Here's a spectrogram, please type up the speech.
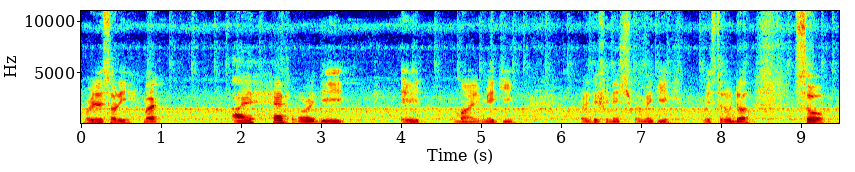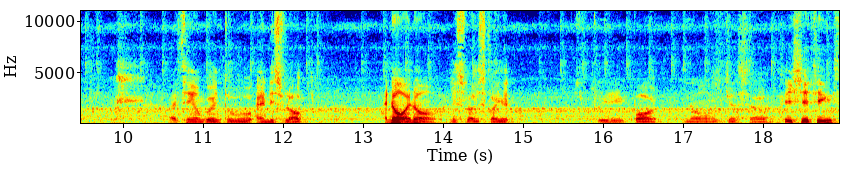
I'm really sorry, but I have already ate my Maggie. Already finished my Maggie, Mr. Noodle. So I think I'm going to end this vlog. I know, I know, this vlog is quiet. Pretty bored, you know, just uh, fishy things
